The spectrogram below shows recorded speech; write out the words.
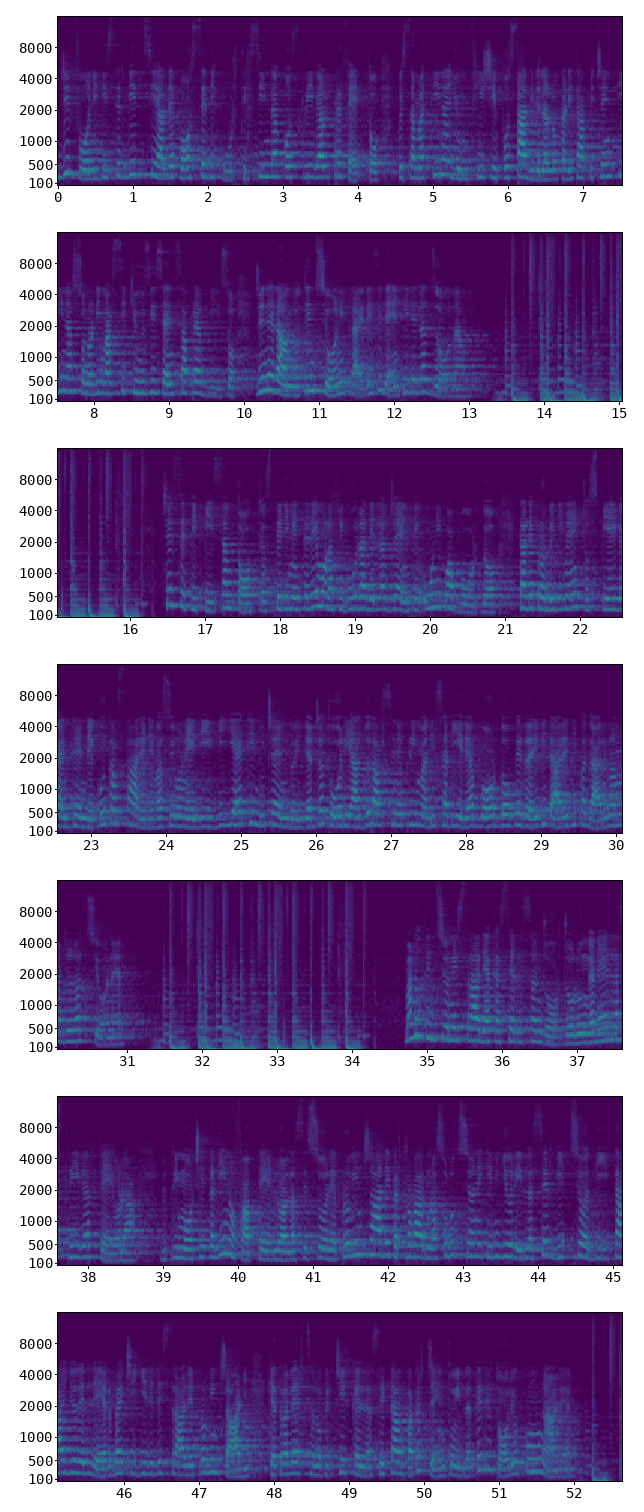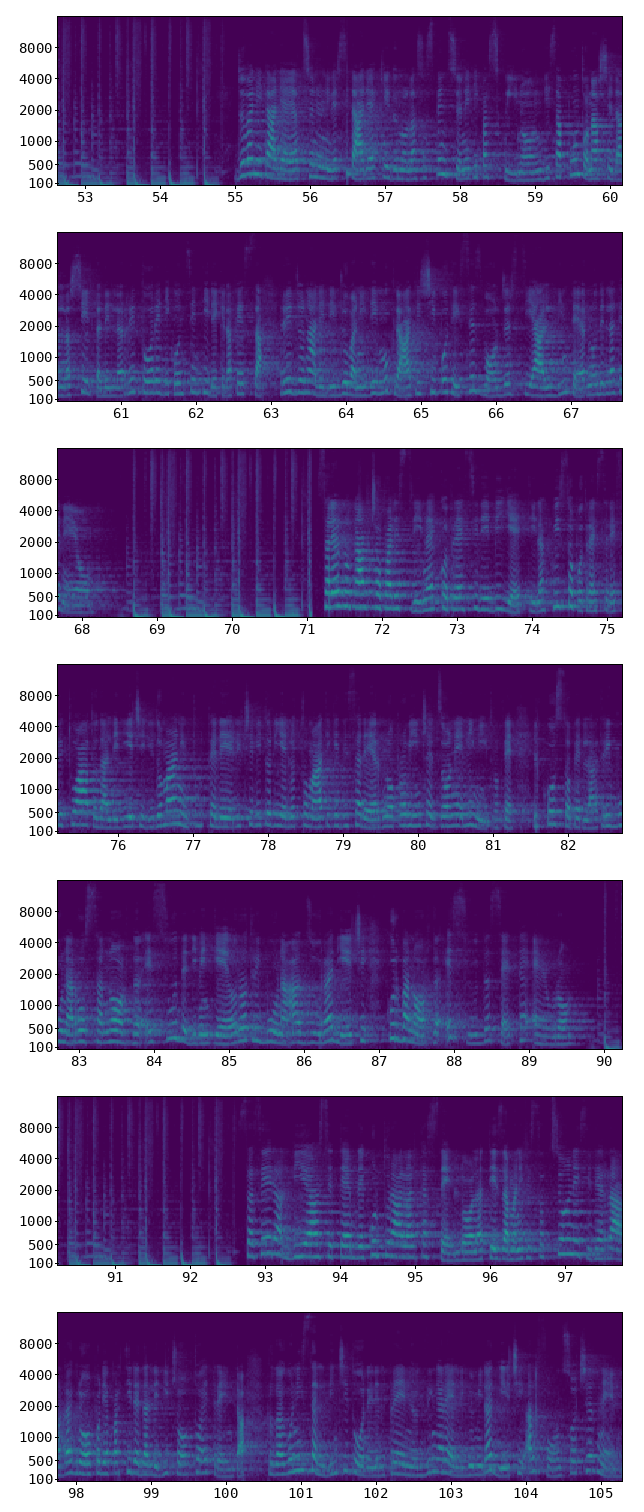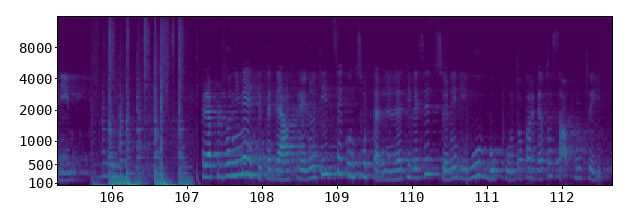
Giffoni di servizi alle poste di Curti. Il sindaco scrive al prefetto questa mattina gli uffici postali della località picentina sono rimasti chiusi senza preavviso, generando tensioni tra i residenti della zona. CSTP Sant'Occhio sperimenteremo la figura dell'agente unico a bordo. Tale provvedimento spiega intende contrastare l'evasione di biglietti inducendo i viaggiatori a dotarsene prima di salire a bordo per evitare di pagare una maggiorazione. Manutenzione strade a Castel San Giorgio, Longanella scrive a Feola. Il primo cittadino fa appello all'assessore provinciale per trovare una soluzione che migliori il servizio di taglio dell'erba ai cigli delle strade provinciali che attraversano per circa il 70% il territorio comunale. Giovani Italia e Azione Universitaria chiedono la sospensione di Pasquino. Il disappunto nasce dalla scelta del rettore di consentire che la festa regionale dei giovani democratici potesse svolgersi all'interno dell'Ateneo. Salerno Calcio Palestrina, ecco i prezzi dei biglietti. L'acquisto potrà essere effettuato dalle 10 di domani in tutte le ricevitorie lottomatiche di Salerno, provincia e zone limitrofe. Il costo per la tribuna rossa nord e sud è di 20 euro, tribuna azzurra 10, curva nord e sud 7 euro. Stasera al via Settembre Culturale al Castello. L'attesa manifestazione si terrà ad Agropoli a partire dalle 18.30. Protagonista è il vincitore del premio Zingarelli 2010 Alfonso Cernelli. Per approfondimenti e per le altre notizie consulta le relative sezioni di www.targatosa.it.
